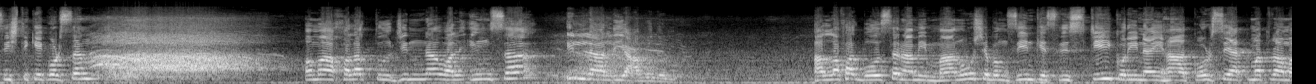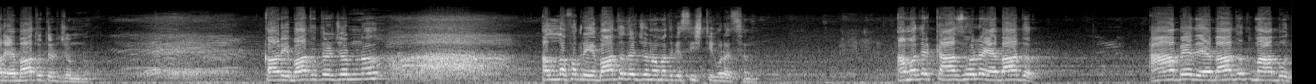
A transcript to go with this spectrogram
সৃষ্টি কে করছেন? ওমা খলাকুল জিন্না ওয়াল ইনসা ইল্লা লিয়াবুদুন। আল্লাহাক বলছেন, আমি মানুষ এবং জিনকে সৃষ্টি করি নাই। হ্যাঁ করছি একমাত্র আমার এবাদতের জন্য। কার এবাদতের জন্য? আল্লাহ ফাকর এবাদতের জন্য আমাদেরকে সৃষ্টি করেছেন। আমাদের কাজ হলো এবাদত আবেদ এবাদত মাবুদ।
